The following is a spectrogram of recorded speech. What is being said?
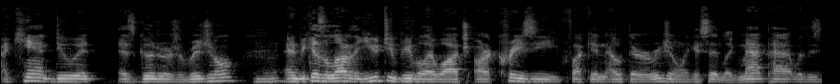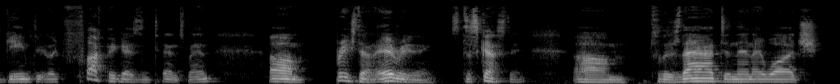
I can't do it as good or as original, and because a lot of the YouTube people I watch are crazy fucking out there original, like I said, like MatPat with his game theory, like fuck that guy's intense, man. Um, breaks down everything. It's disgusting. Um, so there's that, and then I watch,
